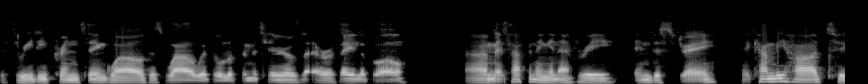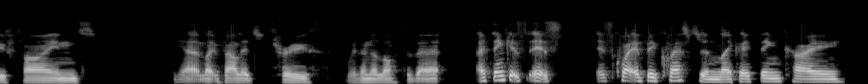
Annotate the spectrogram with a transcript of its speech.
the 3D printing world as well, with all of the materials that are available. Um, it's happening in every industry. It can be hard to find, yeah, like valid truth within a lot of it. I think it's it's it's quite a big question. Like I think I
